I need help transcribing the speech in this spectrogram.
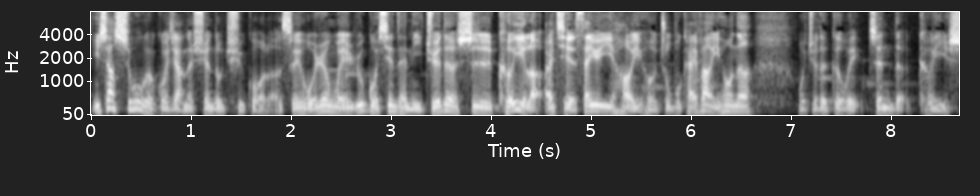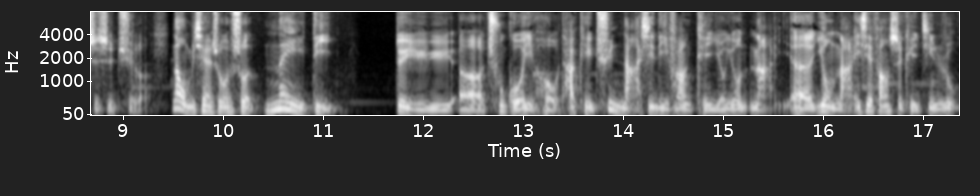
以上十五个国家呢，宣都去过了，所以我认为，如果现在你觉得是可以了，而且三月一号以后逐步开放以后呢，我觉得各位真的可以试试去了。那我们现在说说内地对于呃出国以后，他可以去哪些地方，可以拥有哪呃用哪一些方式可以进入？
